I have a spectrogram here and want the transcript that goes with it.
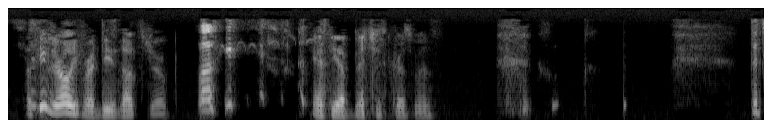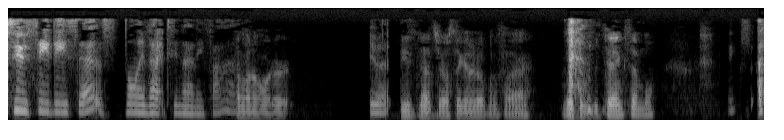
that seems early for a Deez nuts joke. Anti up bitches Christmas. the two CD says it's only nineteen ninety five. I'm gonna order it. Do it. Deez nuts roasting on an open fire. Is that the Wu Tang symbol? So.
